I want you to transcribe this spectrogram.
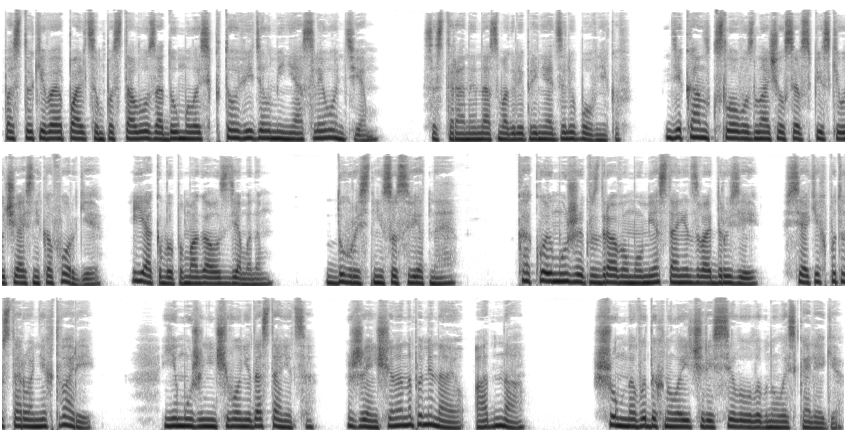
Постукивая пальцем по столу, задумалась, кто видел меня с Леонтием. Со стороны нас могли принять за любовников. Декан, к слову, значился в списке участников оргии, якобы помогал с демоном. Дурость несусветная. Какой мужик в здравом уме станет звать друзей? Всяких потусторонних тварей. Ему же ничего не достанется. Женщина, напоминаю, одна. Шумно выдохнула и через силу улыбнулась коллеге.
